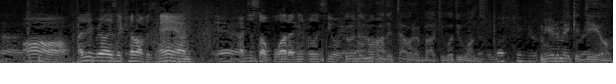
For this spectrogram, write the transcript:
Uh, Oh, I didn't realize they cut off his hand. yeah. I just saw blood. I didn't really see what was You have the going look of the tower about you. What do you want? The left finger. I'm here to make a deal.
